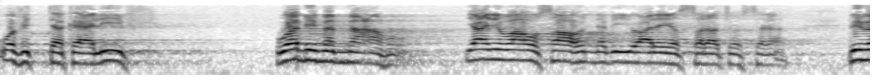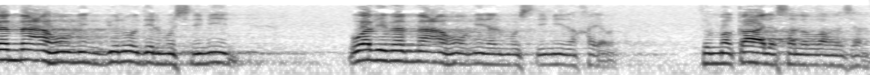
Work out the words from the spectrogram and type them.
وفي التكاليف وبمن معه يعني وأوصاه النبي عليه الصلاة والسلام. بمن معه من جنود المسلمين وبمن معه من المسلمين خيرا. ثم قال صلى الله عليه وسلم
